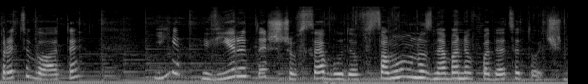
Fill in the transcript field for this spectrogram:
працювати і вірити, що все буде. Само воно з неба не впаде, це точно.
